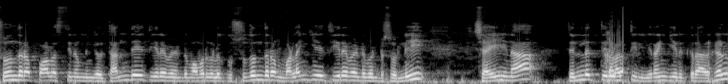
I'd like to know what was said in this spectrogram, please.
சுதந்திர பாலஸ்தீனம் நீங்கள் தந்தே தீர வேண்டும் அவர்களுக்கு சுதந்திரம் வழங்கியே தீர வேண்டும் என்று சொல்லி சைனா தெல்லத்தில் இறங்கி இருக்கிறார்கள்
